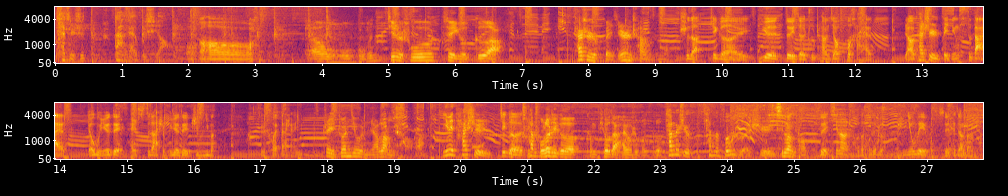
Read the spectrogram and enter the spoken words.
他只是大概不需要。哦，呃，我我我们接着说这个歌啊，他是北京人唱的，真的。是的，这个乐队的主唱叫傅寒，然后他是北京四大摇滚乐队还是四大什么乐队之一嘛，就是后海大鲨鱼。这专辑为什么叫浪潮啊？因为他是这个除他除了这个 Computer 还有什么歌？他们是他们风格是新浪潮，对新浪潮的风格是 New Wave，所以它叫浪潮。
